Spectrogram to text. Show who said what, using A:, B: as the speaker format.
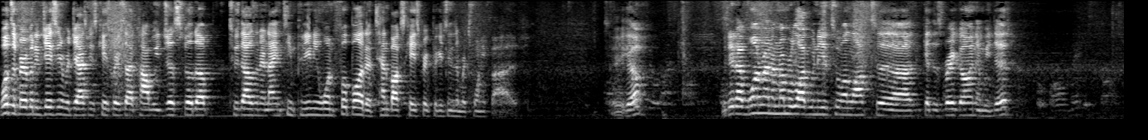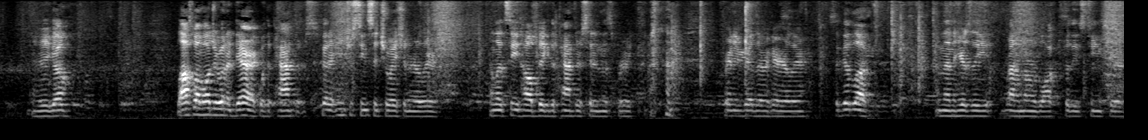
A: What's up, everybody? Jason here for JaspysCaseBreaks.com. We just filled up 2019 Panini One Football at a 10 box case break, picking number 25. So there you go. We did have one random number lock we needed to unlock to uh, get this break going, and we did. And here you go. Last one, Mojo going to Derek with the Panthers. We had an interesting situation earlier. And let's see how big the Panthers hit in this break. for any of you guys that were here earlier. So good luck. And then here's the random number block for these teams here.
